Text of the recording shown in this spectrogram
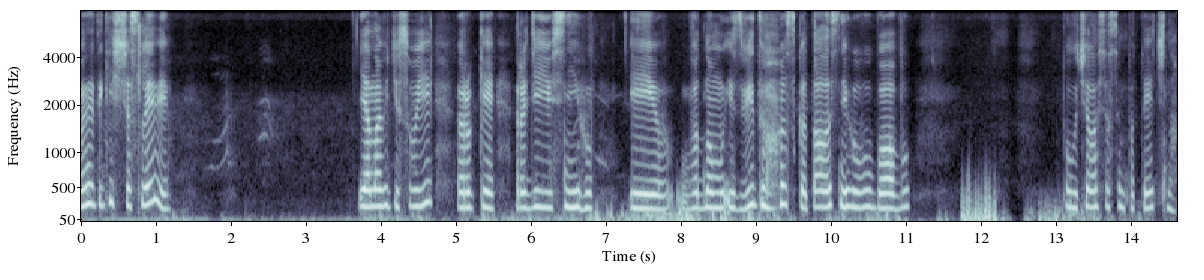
Вони такі щасливі. Я навіть у свої роки радію снігу. І в одному із відео скотала снігову бабу. Получилася симпатична.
